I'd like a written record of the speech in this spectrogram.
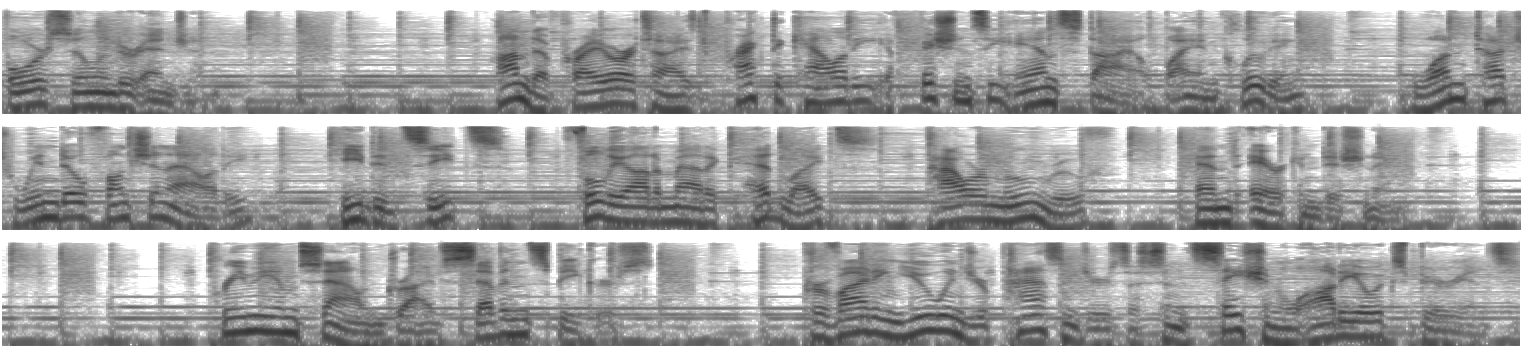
four-cylinder engine. Honda prioritized practicality, efficiency, and style by including one-touch window functionality, heated seats, fully automatic headlights, power moonroof, and air conditioning. Premium sound drives seven speakers, providing you and your passengers a sensational audio experience.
